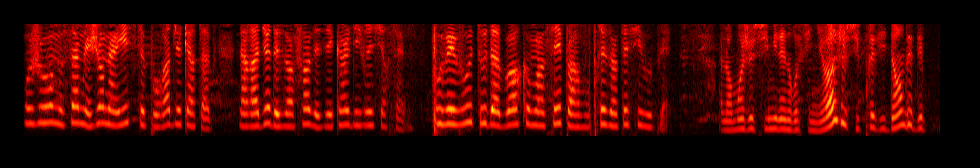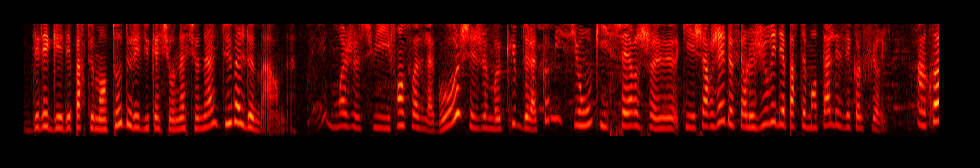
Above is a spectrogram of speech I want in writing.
Bonjour, nous sommes les journalistes pour Radio Cartable, la radio des enfants des écoles d'Ivry-sur-Seine. Pouvez-vous tout d'abord commencer par vous présenter s'il vous plaît? Alors moi je suis Mylène Rossignol, je suis présidente des dé délégués départementaux de l'éducation nationale du Val-de-Marne. Moi, je suis Françoise Lagauche et je m'occupe de la commission qui, cherche, euh, qui est chargée de faire le jury départemental des écoles fleuries. En quoi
